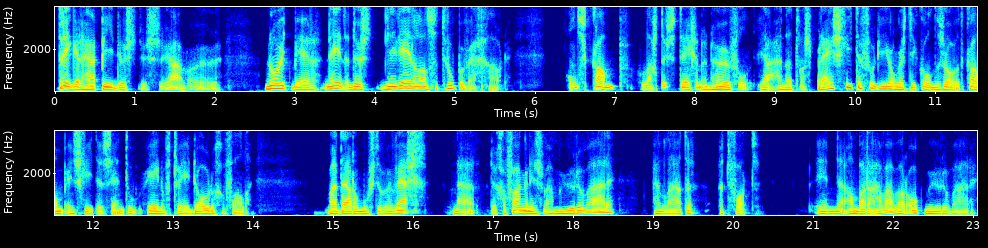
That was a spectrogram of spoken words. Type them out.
trigger happy. Dus, dus ja, nooit meer, nee, dus die Nederlandse troepen weghouden. Ons kamp lag dus tegen een heuvel. Ja, en dat was prijsschieten voor die jongens. Die konden zo het kamp inschieten. Er zijn toen één of twee doden gevallen. Maar daarom moesten we weg naar de gevangenis waar muren waren. En later het fort in Ambarawa, waar ook muren waren.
